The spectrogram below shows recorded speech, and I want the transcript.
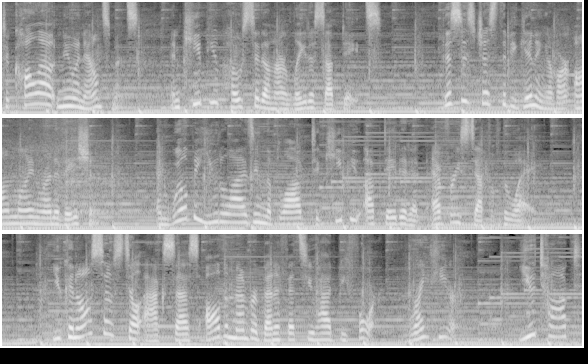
to call out new announcements and keep you posted on our latest updates. This is just the beginning of our online renovation, and we'll be utilizing the blog to keep you updated at every step of the way. You can also still access all the member benefits you had before, right here. You talked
